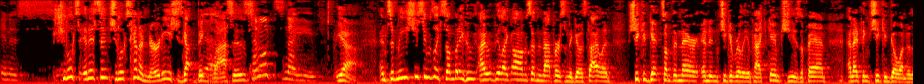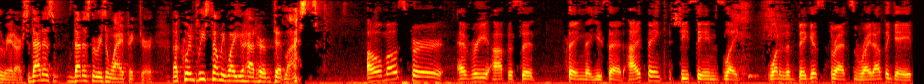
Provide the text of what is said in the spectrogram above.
in his. she looks innocent. She looks kind of nerdy. She's got big glasses. Kind of looks naive. Yeah. And to me, she seems like somebody who I would be like, oh, I'm sending that person to Ghost Island. She could get something there, and then she could really impact the game. She is a fan, and I think she could go under the radar. So that is that is the reason why I picked her. Now, Quinn, please tell me why you had her dead last. Almost for every opposite thing that you said. I think she seems like one of the biggest threats right out the gate.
